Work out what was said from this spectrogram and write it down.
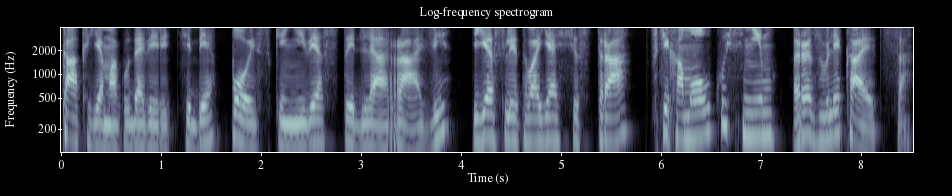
«Как я могу доверить тебе поиски невесты для Рави, если твоя сестра втихомолку с ним развлекается?»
